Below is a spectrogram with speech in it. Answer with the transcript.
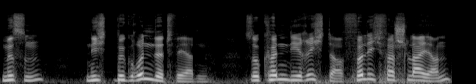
müssen nicht begründet werden. So können die Richter völlig verschleiern,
